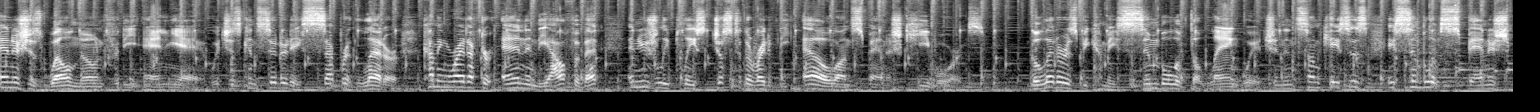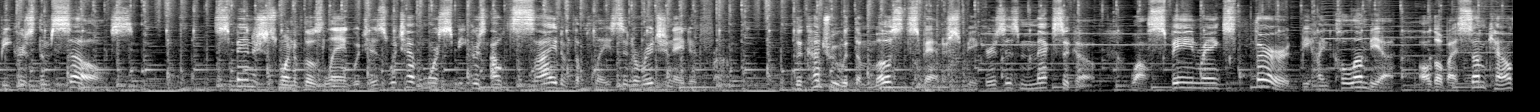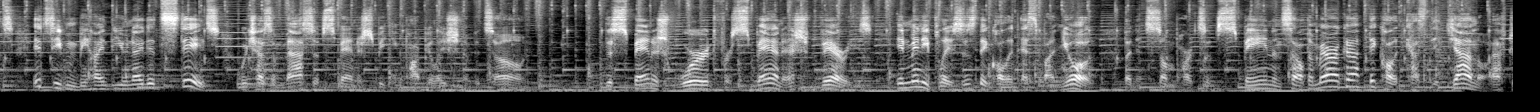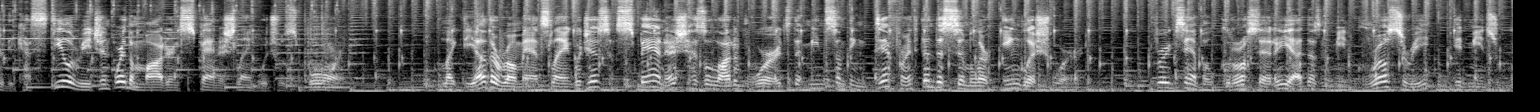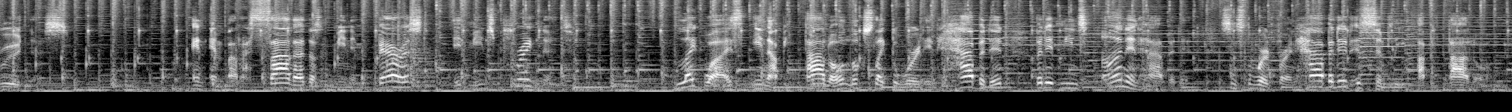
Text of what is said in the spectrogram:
Spanish is well known for the ñ, which is considered a separate letter, coming right after N in the alphabet and usually placed just to the right of the L on Spanish keyboards. The letter has become a symbol of the language, and in some cases, a symbol of Spanish speakers themselves. Spanish is one of those languages which have more speakers outside of the place it originated from. The country with the most Spanish speakers is Mexico, while Spain ranks third behind Colombia, although by some counts, it's even behind the United States, which has a massive Spanish speaking population of its own. The Spanish word for Spanish varies. In many places, they call it Español, but in some parts of Spain and South America, they call it Castellano after the Castile region where the modern Spanish language was born. Like the other Romance languages, Spanish has a lot of words that mean something different than the similar English word. For example, groseria doesn't mean grocery, it means rudeness. And embarazada doesn't mean embarrassed, it means pregnant. Likewise, inhabitado looks like the word inhabited, but it means uninhabited, since the word for inhabited is simply habitado.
